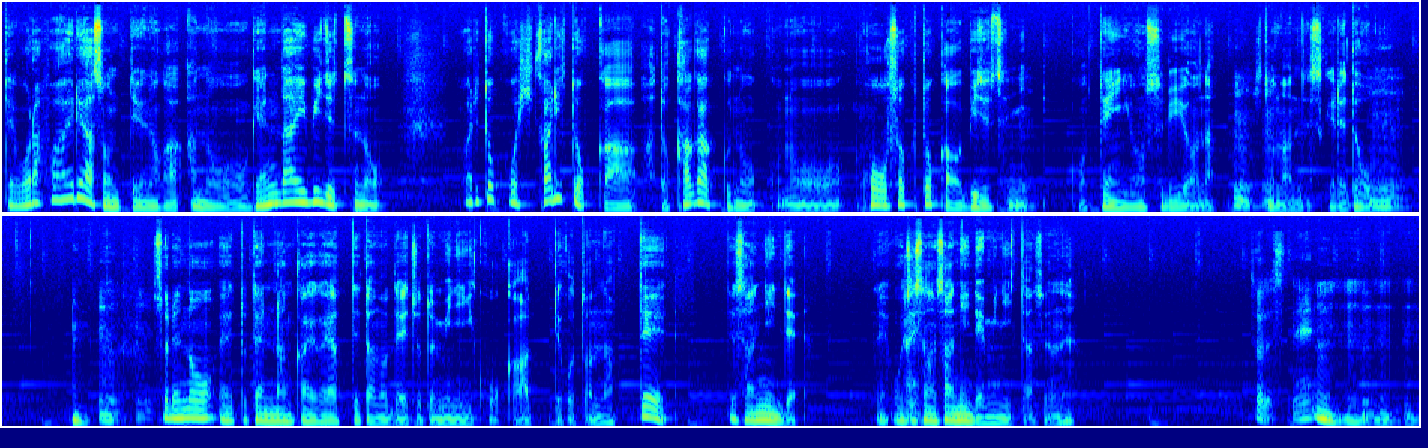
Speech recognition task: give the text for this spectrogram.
でオラファーエリアソンっていうのがあの現代美術の割とこう光とかあと科学のこの法則とかを美術にこう転用するような人なんですけれど、それの、えー、と展覧会がやってたのでちょっと見に行こうかってことになってで3人で、ね、おじさん3人で見に行ったんですよね。そうですね。うんうんうんうん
